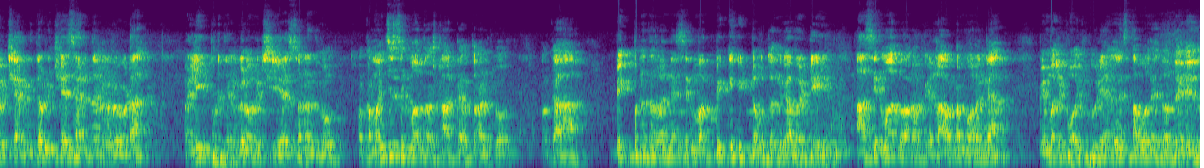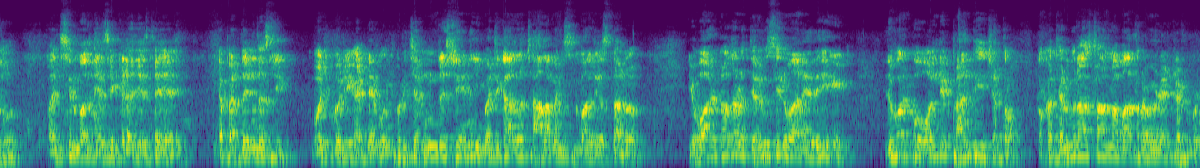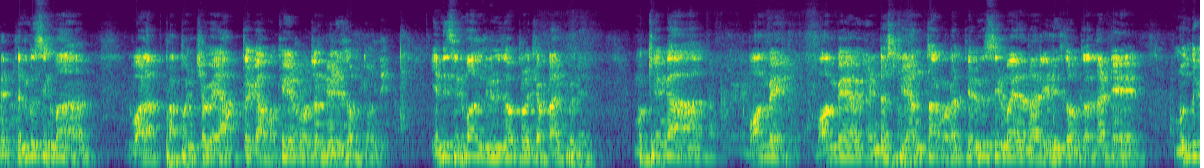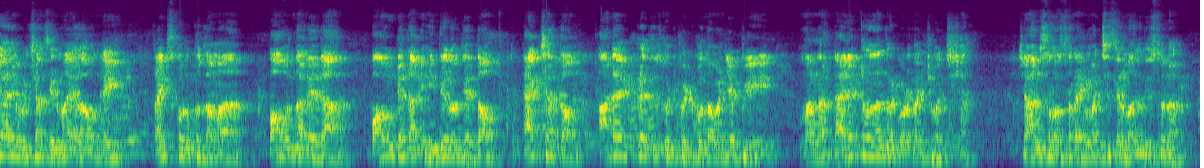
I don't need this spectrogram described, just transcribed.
వచ్చారు. ఇద్దరు చేశారు తెలుగులో కూడా. మళ్ళీ ఇప్పుడు తెలుగులో వచ్చి చేస్తున్నందుకు ఒక మంచి సినిమాతో స్టార్ట్ అవుతున్నందుకు ఒక బిగ్ బ్రదర్ అనే సినిమా బిగ్ హిట్ అవుతుంది కాబట్టి ఆ సినిమా ద్వారా మీరు రావటం మూలంగా మిమ్మల్ని భోజ్పూరి వెళ్ళనిస్తామో లేదో తెలీదు. మంచి సినిమాలు చేసి ఇక్కడే చేస్తే ఇంకా పెద్ద ఇండస్ట్రీ. భోజ్పూరి కంటే భోజ్పూరి చిన్న ఇండస్ట్రీ అని ఈ మధ్యకాలంలో చాలా మంచి సినిమాలు చేస్తారు ఇవాళ రోజున తెలుగు సినిమా అనేది ఇదివరకు ఓన్లీ ప్రాంతీయ చిత్రం. ఒక తెలుగు రాష్ట్రాల్లో మాత్రమే ఉండేటటువంటి తెలుగు సినిమా ఇవాళ ప్రపంచవ్యాప్తంగా ఒకే రోజున రిలీజ్ అవుతుంది. ఎన్ని సినిమాలు రిలీజ్ అవుతున్నాయో చెప్పడానికి లేదు ముఖ్యంగా బాంబే బాంబే ఇండస్ట్రీ అంతా కూడా తెలుగు సినిమా ఏదైనా రిలీజ్ అవుతుందంటే ముందుగానే వచ్చే సినిమా ఎలా ఉంది? రైట్స్ కొనుక్కుందామా? బాగుందా లేదా? బాగుంటే దాన్ని హిందీలో చేద్దాం యాక్ట్ చేద్దాం ఆ డైరెక్టర్ తీసుకొచ్చి పెట్టుకుందాం అని చెప్పి మన డైరెక్టర్లందరూ కూడా మంచి మంచి ఛాన్సులు వస్తున్నాయి మంచి సినిమాలు తీస్తున్నారు.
